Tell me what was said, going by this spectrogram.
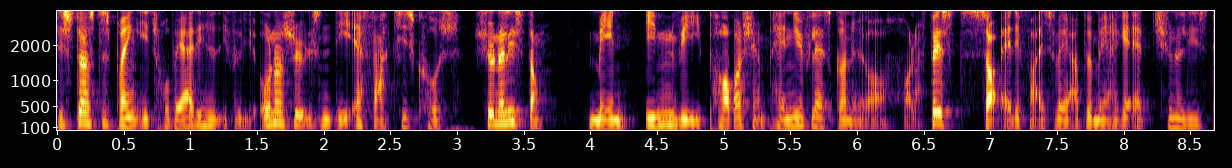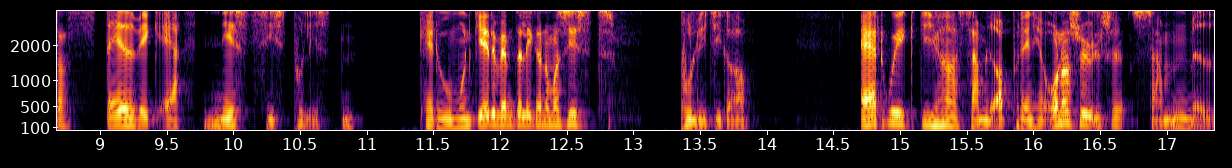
Det største spring i troværdighed ifølge undersøgelsen, det er faktisk hos journalister. Men inden vi popper champagneflaskerne og holder fest, så er det faktisk værd at bemærke, at journalister stadigvæk er næst sidst på listen. Kan du måske gætte, hvem der ligger nummer sidst? Politikere. Adweek de har samlet op på den her undersøgelse sammen med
